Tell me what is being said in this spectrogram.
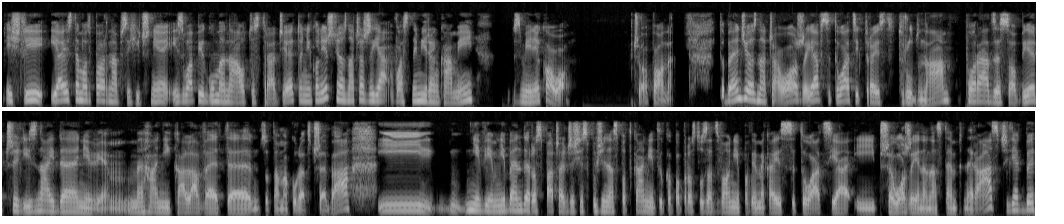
jeśli ja jestem odporna psychicznie i złapię gumę na autostradzie, to niekoniecznie oznacza, że ja własnymi rękami zmienię koło czy oponę. To będzie oznaczało, że ja w sytuacji, która jest trudna, poradzę sobie, czyli znajdę, nie wiem, mechanika, lawetę, co tam akurat trzeba i nie wiem, nie będę rozpaczać, że się spóźnię na spotkanie, tylko po prostu zadzwonię, powiem jaka jest sytuacja i przełożę je na następny raz, czyli jakby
